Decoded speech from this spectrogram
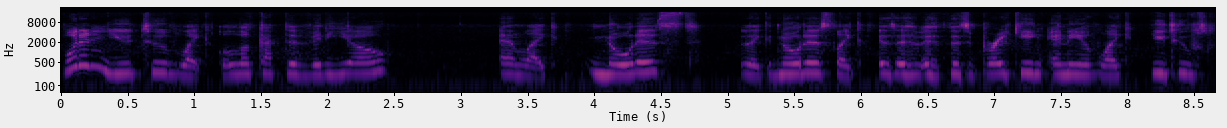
wouldn't youtube like look at the video and like notice like notice like is if it's breaking any of like youtube's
